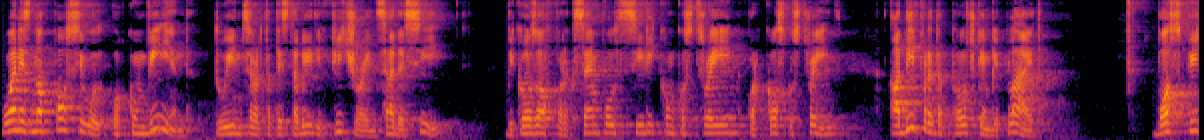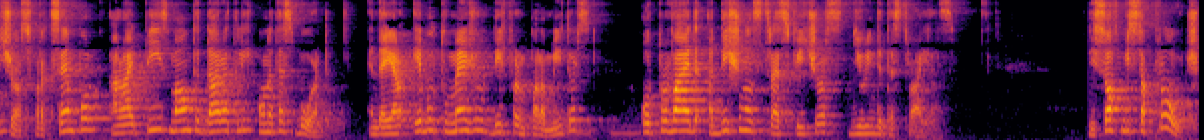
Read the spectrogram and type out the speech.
When it's not possible or convenient to insert a testability feature inside IC, because of, for example, silicon constraint or cost constraint, a different approach can be applied. BOST features, for example, are IPs mounted directly on a test board, and they are able to measure different parameters or provide additional stress features during the test trials. The soft approach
